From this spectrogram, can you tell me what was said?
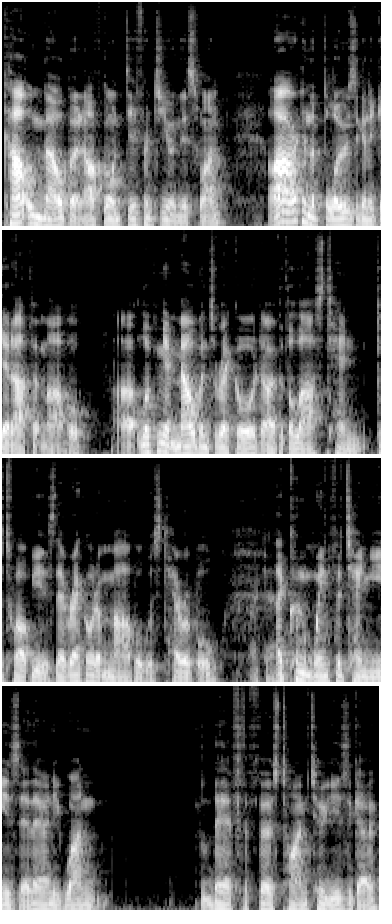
Carlton Melbourne, I've gone different to you in this one. I reckon the Blues are going to get up at Marvel. Uh, looking at Melbourne's record over the last 10 to 12 years, their record at Marvel was terrible. Okay. They couldn't win for 10 years there. They only won there for the first time two years ago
